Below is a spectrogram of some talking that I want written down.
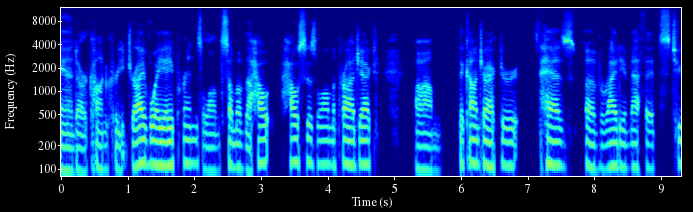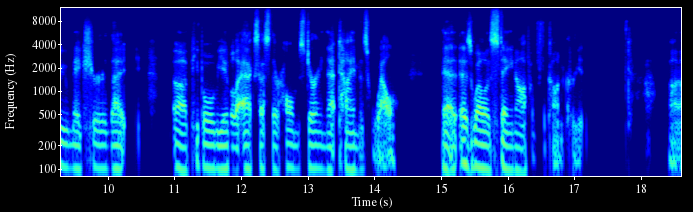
and our concrete driveway aprons along some of the ho houses along the project. Um, the contractor has a variety of methods to make sure that uh, people will be able to access their homes during that time as well, as well as staying off of the concrete. Uh,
